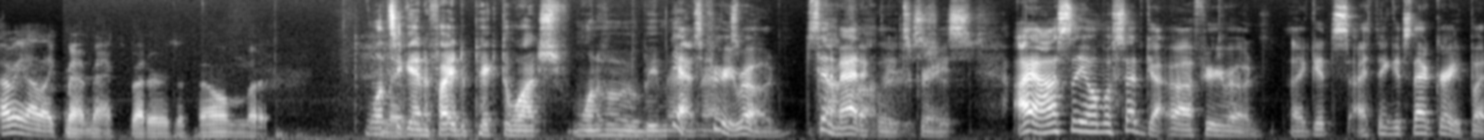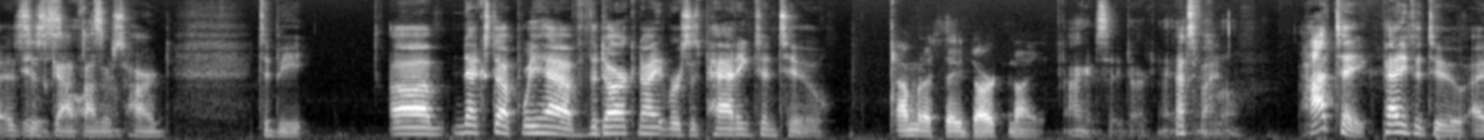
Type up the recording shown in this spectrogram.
I mean, I like Mad Max better as a film, but Once Right. again, if I had to pick to watch one of them, it would be Mad Max. Yeah, it's Max, Fury Road. Cinematically, it's great. just- I honestly almost said Go- uh, Fury Road. Like it's, I think it's that great, but it's It just Godfather's awesome. hard to beat. Um, next up, we have The Dark Knight versus Paddington Two. I'm gonna say Dark Knight. I'm gonna say Dark Knight. That's fine. well. Hot take, Paddington Two. I,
